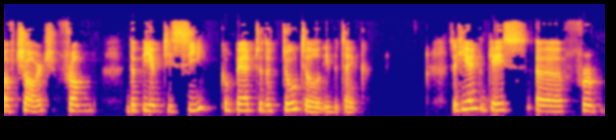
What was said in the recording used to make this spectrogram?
of charge from the PMTC compared to the total in the tank. So here in the case uh, for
